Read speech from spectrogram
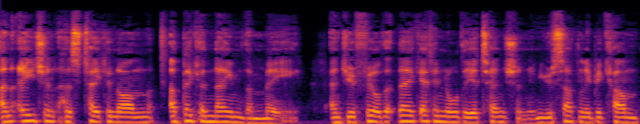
an agent has taken on a bigger name than me and you feel that they're getting all the attention and you suddenly become,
